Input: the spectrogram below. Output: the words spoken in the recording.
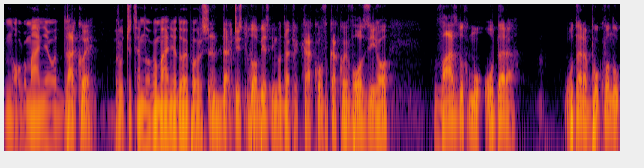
mnogo manja od... Tako je. Ručica je mnogo manja od ove površine. Da, čisto da objasnimo, dakle, kako, kako je vozio, vazduh mu udara udara bukvalno u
